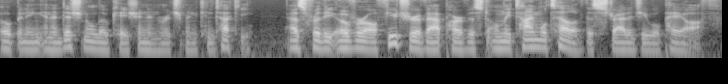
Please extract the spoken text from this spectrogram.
opening an additional location in Richmond, Kentucky. As for the overall future of AppHarvest, only time will tell if this strategy will pay off.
